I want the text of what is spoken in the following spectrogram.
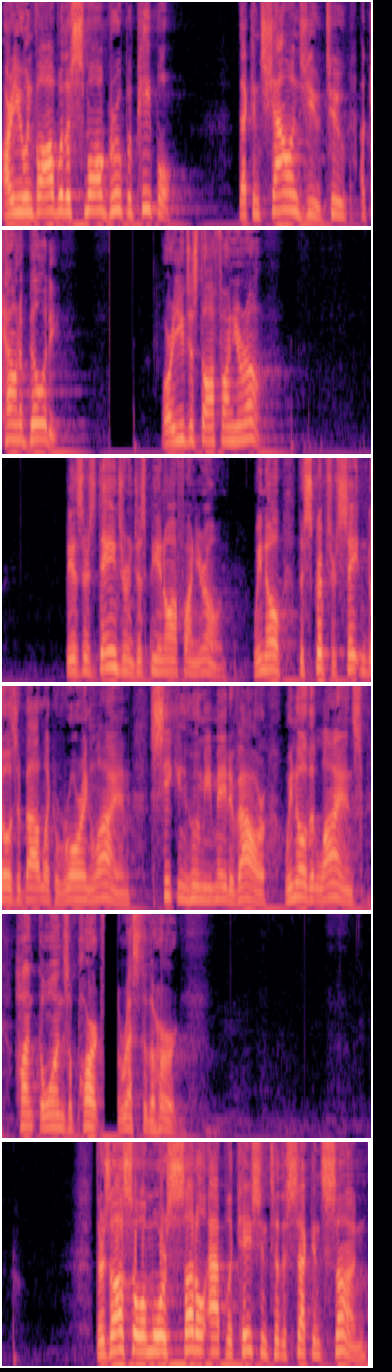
Are you involved with a small group of people that can challenge you to accountability? Or are you just off on your own? Because there's danger in just being off on your own. We know the scripture Satan goes about like a roaring lion, seeking whom he may devour. We know that lions hunt the ones apart from the rest of the herd. There's also a more subtle application to the second son,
